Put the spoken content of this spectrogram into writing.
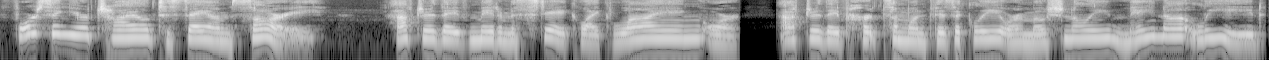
forcing your child to say I'm sorry after they've made a mistake like lying or after they've hurt someone physically or emotionally may not lead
